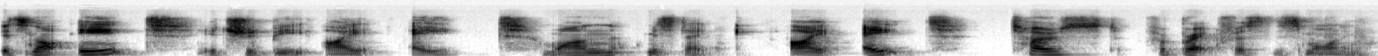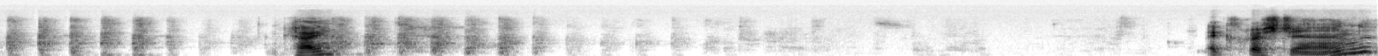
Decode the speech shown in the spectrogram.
it's not eat, it should be I ate. One mistake. I ate toast for breakfast this morning. Okay. Next question.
